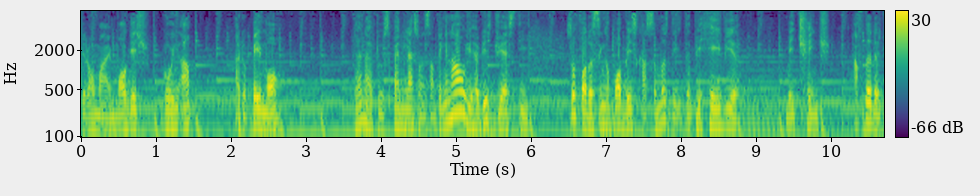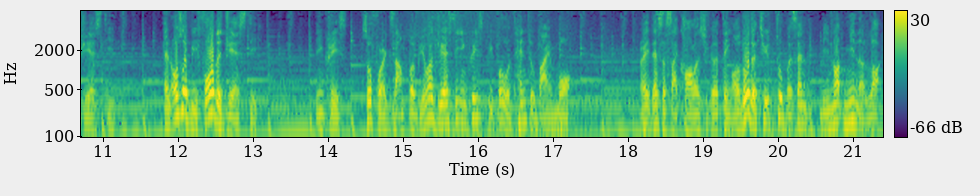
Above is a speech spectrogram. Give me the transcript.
You know, my mortgage going up, I have to pay more. Then I have to spend less on something. And now you have this GST. So for the Singapore-based customers, the, the behavior may change after the GST and also before the GST increase. So for example, before GST increase, people will tend to buy more right? That's a psychological thing. Although the 2% may not mean a lot,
